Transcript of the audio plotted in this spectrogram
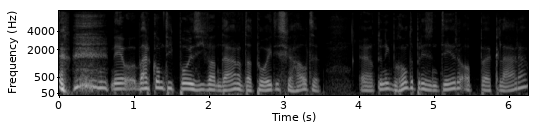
nee, waar komt die poëzie vandaan, of dat poëtisch gehalte? Uh, toen ik begon te presenteren op uh, Clara,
